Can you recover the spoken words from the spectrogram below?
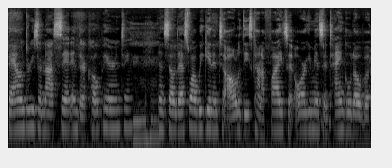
Boundaries are not set in their co-parenting, hmm and so that's why we get into all of these kind of fights and arguments and tangled over.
